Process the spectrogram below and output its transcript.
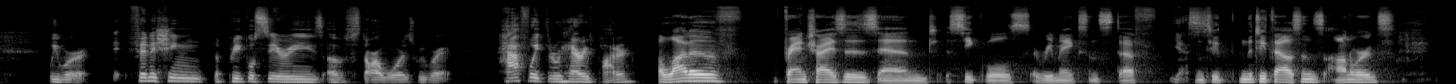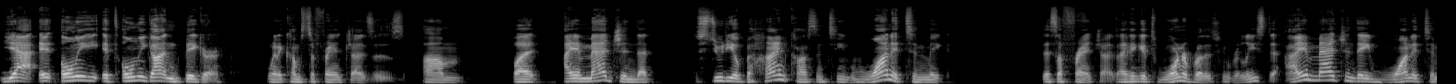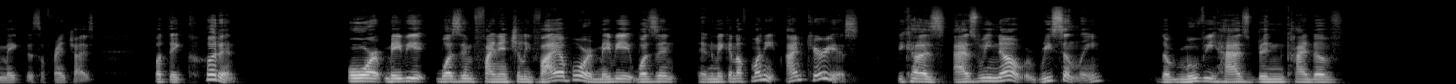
we were finishing the prequel series of Star Wars. We were halfway through Harry Potter. A lot of franchises and sequels, remakes, and stuff Yes. in, two, in the 2000s onwards. yeah it only it's only gotten bigger when it comes to franchises. Um but i imagine that the studio behind constantine wanted to make this a franchise. I think it's warner brothers who released it. I imagine they wanted to make this a franchise but they couldn't. Or maybe it wasn't financially viable or maybe it wasn't didn't make enough money. I'm curious because as we know recently the movie has been kind of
